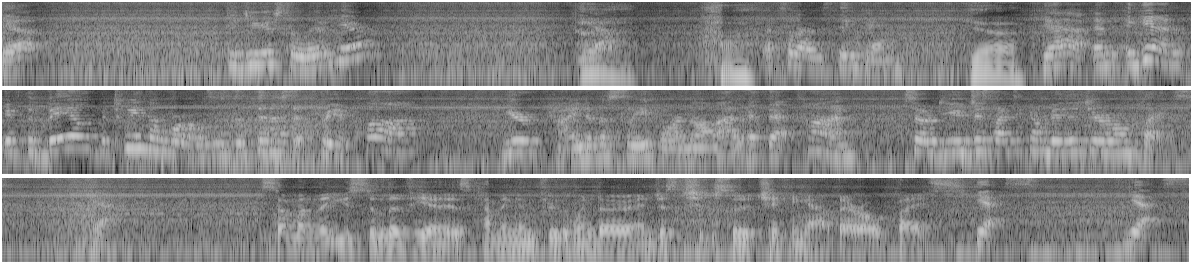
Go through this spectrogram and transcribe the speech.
Yeah. Did you used to live here? Yeah. That's what I was thinking. Yeah. Yeah, and again, if the veil between the worlds is the thinnest at three o'clock, you're kind of asleep or not at that time. So do you just like to come visit your own place? Yeah. Someone that used to live here is coming in through the window and just ch- sort of checking out their old place. Yes. Yes.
